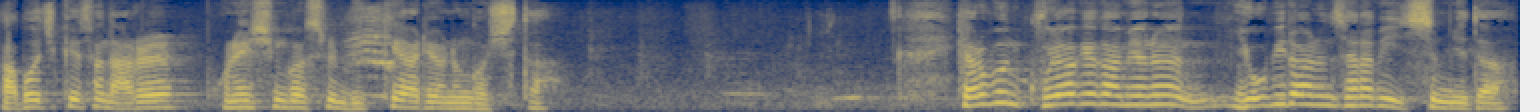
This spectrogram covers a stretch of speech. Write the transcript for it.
아버지께서 나를 보내신 것을 믿게 하려는 것이다. 여러분 구약에 가면은 욥이라는 사람이 있습니다.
